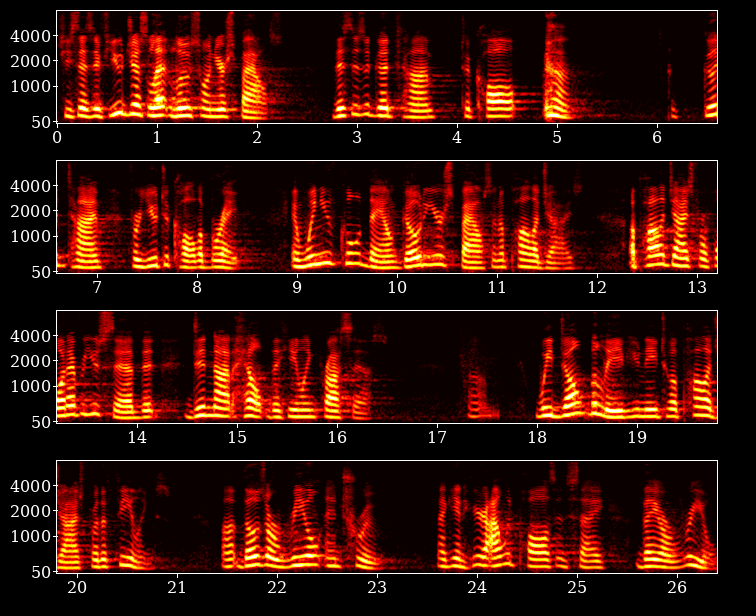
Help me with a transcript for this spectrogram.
She says, If you just let loose on your spouse, this is a good time to call good time for you to call a break. And when you've cooled down, go to your spouse and apologize. Apologize for whatever you said that did not help the healing process. Um, we don't believe you need to apologize for the feelings. Uh, those are real and true. Again, here I would pause and say they are real.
